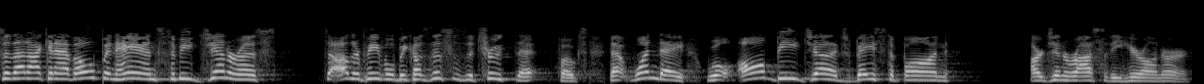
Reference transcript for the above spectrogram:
so that I can have open hands to be generous to other people because this is the truth that folks that one day we'll all be judged based upon our generosity here on earth.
